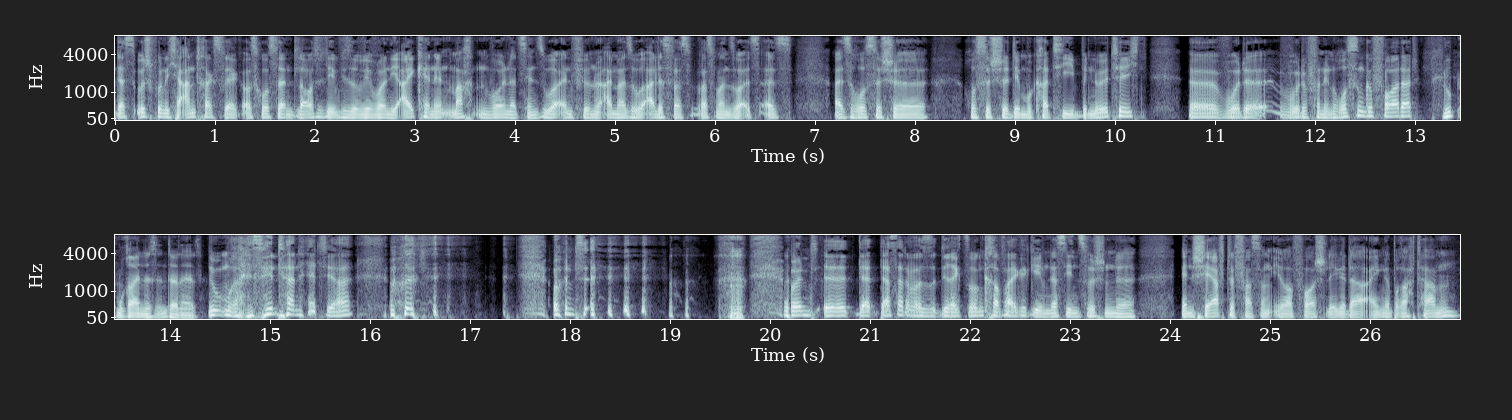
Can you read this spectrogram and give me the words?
das ursprüngliche Antragswerk aus Russland lautet irgendwie so, wir wollen die ICANN entmachten, wollen da Zensur einführen und einmal so alles, was, was man so als, als, als russische russische Demokratie benötigt, äh, wurde, wurde von den Russen gefordert. Lupenreines Internet. Lupenreines Internet, ja. und und äh, das hat aber so direkt so einen Krawall gegeben, dass sie inzwischen eine entschärfte Fassung ihrer Vorschläge da eingebracht haben.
